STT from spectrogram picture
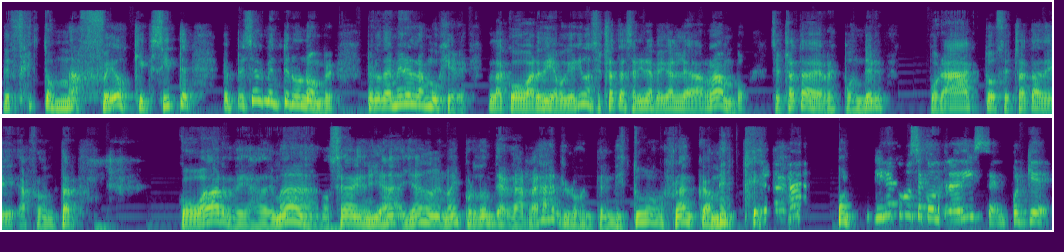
defectos más feos que existen, especialmente en un hombre, pero también en las mujeres, la cobardía, porque aquí no se trata de salir a pegarle a Rambo, se trata de responder por actos, se trata de afrontar. Cobardes, además, o sea, ya, no, hay por dónde agarrarlo, ¿entendís tú? Francamente. mira cómo se contradicen, porque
